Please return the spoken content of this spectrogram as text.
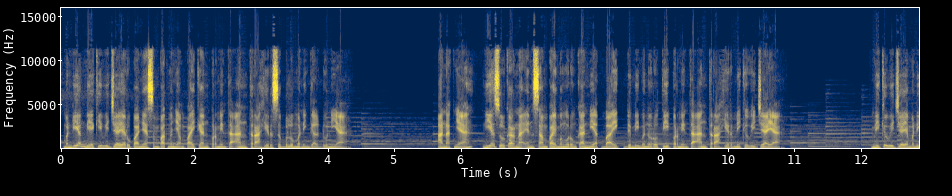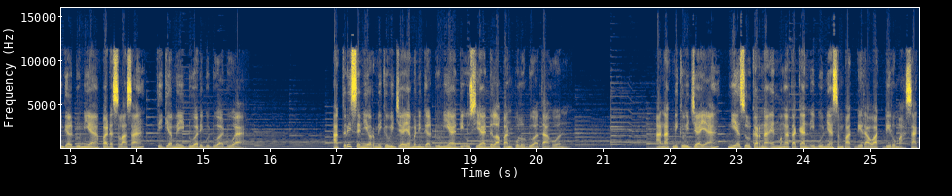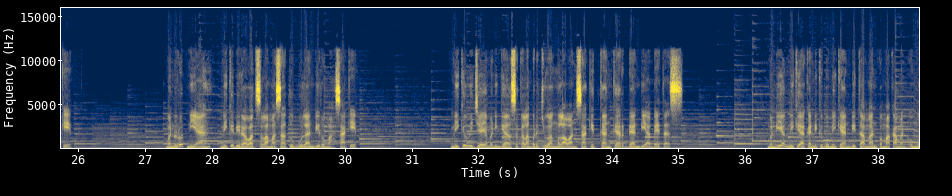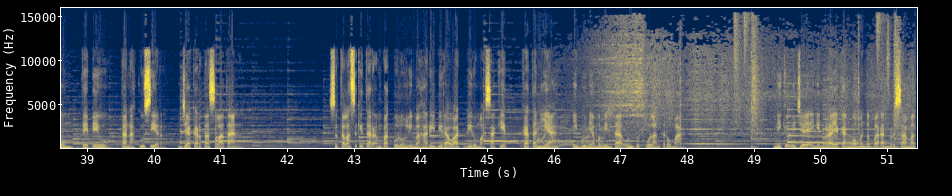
Mendiang Nieki Wijaya rupanya sempat menyampaikan permintaan terakhir sebelum meninggal dunia. Anaknya, Nia Zulkarnaen sampai mengurungkan niat baik demi menuruti permintaan terakhir Mike Wijaya. Mike Wijaya meninggal dunia pada Selasa, 3 Mei 2022. Aktris senior Mike Wijaya meninggal dunia di usia 82 tahun. Anak Mike Wijaya, Nia Zulkarnaen mengatakan ibunya sempat dirawat di rumah sakit. Menurut Nia, Mika dirawat selama satu bulan di rumah sakit. Mika Wijaya meninggal setelah berjuang melawan sakit kanker dan diabetes. Mendiang Mika akan dikebumikan di Taman Pemakaman Umum, TPU, Tanah Kusir, Jakarta Selatan. Setelah sekitar 45 hari dirawat di rumah sakit, kata Nia, ibunya meminta untuk pulang ke rumah. Mika Wijaya ingin merayakan momen lebaran bersama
